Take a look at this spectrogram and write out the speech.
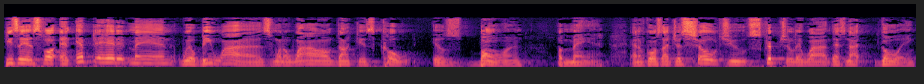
He says, For an empty headed man will be wise when a wild donkey's coat is born a man. And of course, I just showed you scripturally why that's not going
